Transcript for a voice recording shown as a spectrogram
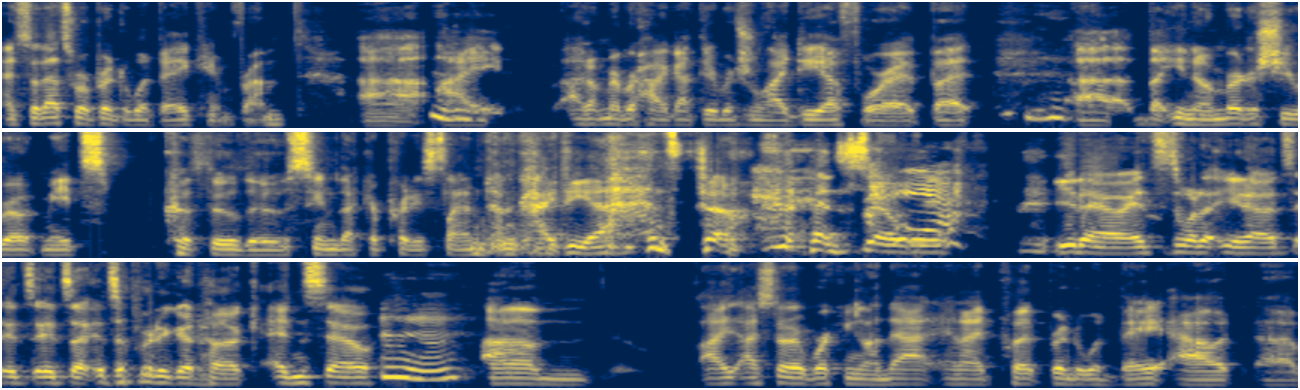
And so that's where Brindlewood Bay came from. Uh, Mhm. I I don't remember how I got the original idea for it, but Mhm. uh, but you know, Murder She Wrote meets Cthulhu seemed like a pretty slam dunk idea, and so and so we- you know it's what you know it's it's it's a it's a pretty good hook, and so Mhm. um, I, I started working on that, and I put Brindlewood Bay out, uh,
